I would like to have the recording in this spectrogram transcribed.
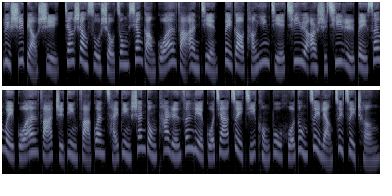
律师表示将上诉首宗香港国安法案件。被告唐英杰七月二十七日被三位国安法指定法官裁定煽动他人分裂国家罪及恐怖活动罪两罪罪成。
